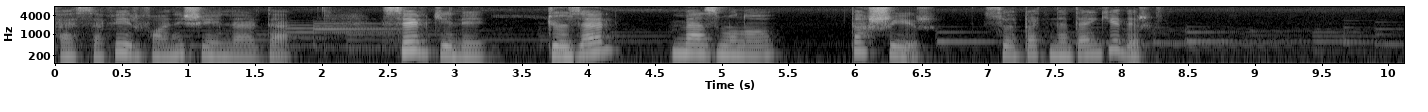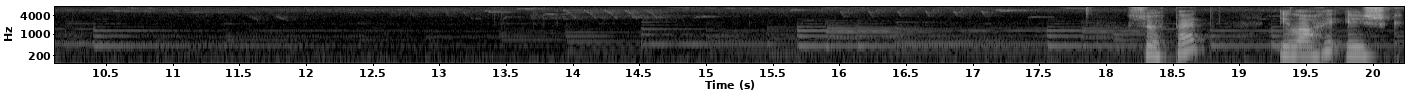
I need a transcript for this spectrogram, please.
fəlsəfi irfani şeirlərdə sevgili, gözəl məzmunu daşıyır. Söhbət nədən gedir? Söhbət ilahi eşq,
